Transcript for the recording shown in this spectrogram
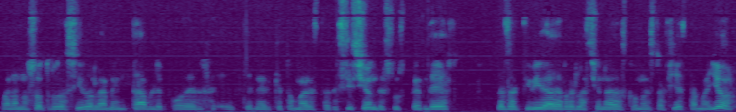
Para nosotros ha sido lamentable poder eh, tener que tomar esta decisión de suspender las actividades relacionadas con nuestra fiesta mayor.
